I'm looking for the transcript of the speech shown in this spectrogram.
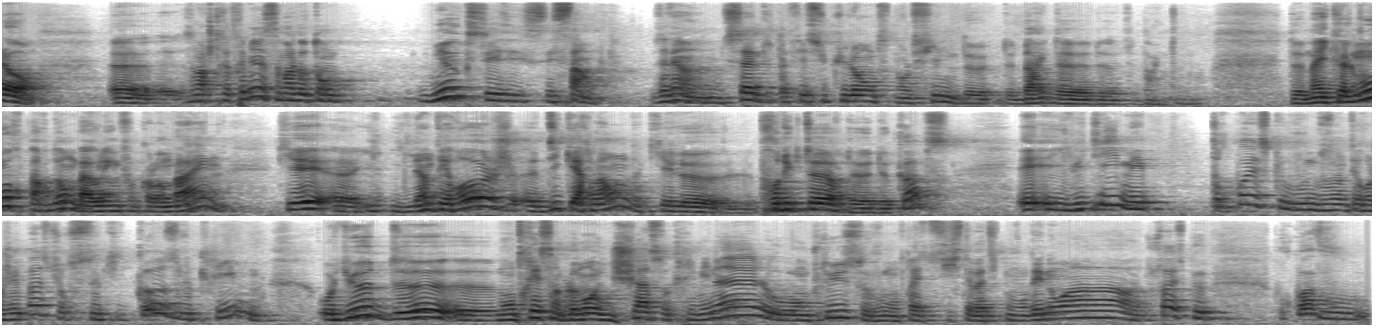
Alors euh, ça marche très très bien, ça marche d'autant mieux que c'est simple. Vous avez une scène tout à fait succulente dans le film de, de, Michael Moore, pardon, Bowling for Columbine, qui est, euh, il, interroge euh, Dick Erland, qui est le, producteur de, Cops, et, il lui dit, mais pourquoi est-ce que vous ne vous interrogez pas sur ce qui cause le crime, au lieu de euh, montrer simplement une chasse aux criminels, ou en plus vous montrez systématiquement des noirs, tout ça, est-ce que, pourquoi vous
